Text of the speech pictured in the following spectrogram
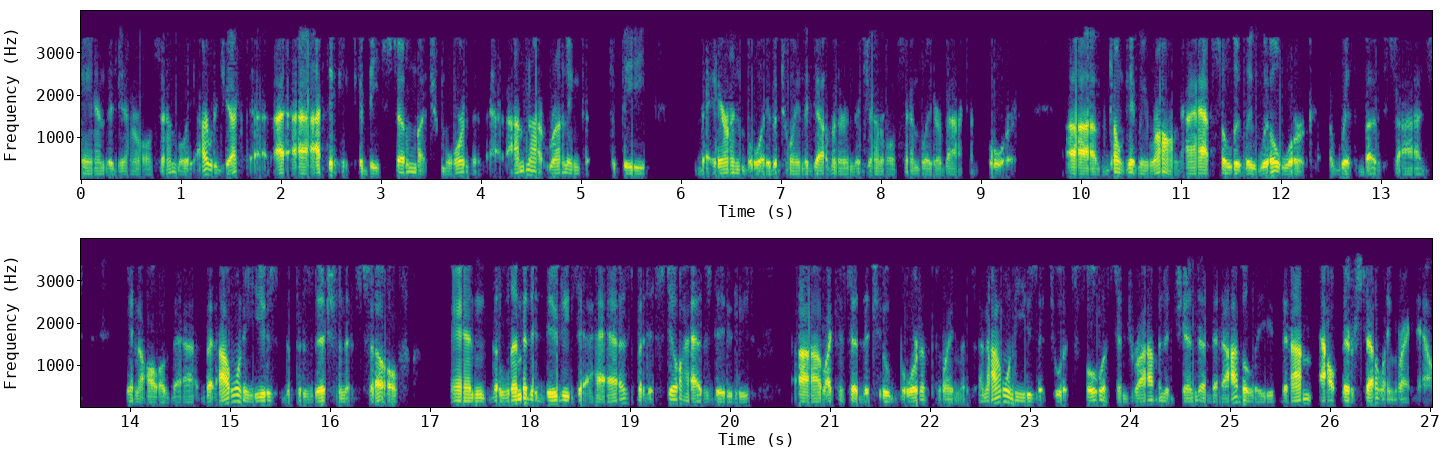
and the General Assembly. I reject that. I, I think it could be so much more than that. I'm not running to, to be the errand boy between the governor and the General Assembly or back and forth. Uh, don't get me wrong, I absolutely will work with both sides in all of that, but I want to use the position itself and the limited duties it has, but it still has duties. Uh, like I said, the two board appointments, and I want to use it to its fullest and drive an agenda that I believe that I'm out there selling right now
